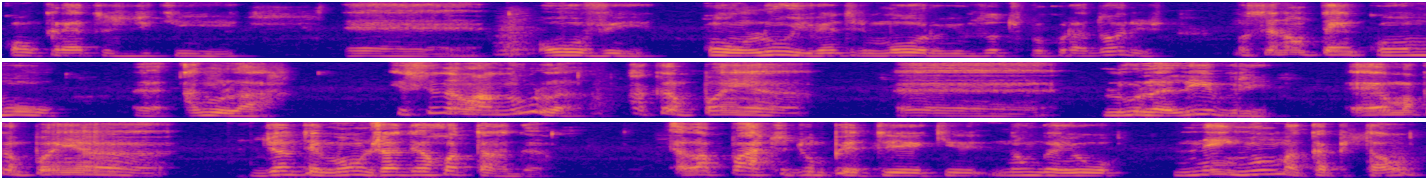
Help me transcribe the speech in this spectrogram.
concretas de que é, houve conluio entre Moro e os outros procuradores, você não tem como é, anular. E se não anula, a campanha é, Lula livre é uma campanha de antemão já derrotada. Ela parte de um PT que não ganhou nenhuma capital,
